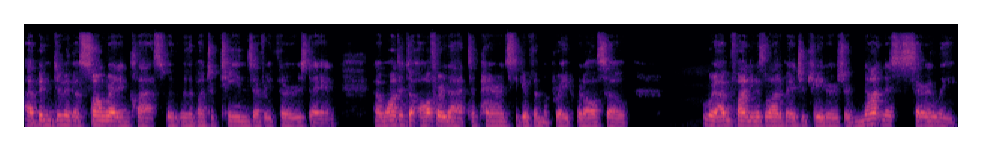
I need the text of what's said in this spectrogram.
I've been doing a songwriting class with, with a bunch of teens every Thursday, and I wanted to offer that to parents to give them a break, but also what I'm finding is a lot of educators are not necessarily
